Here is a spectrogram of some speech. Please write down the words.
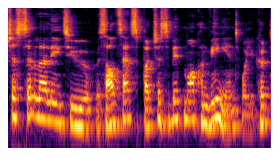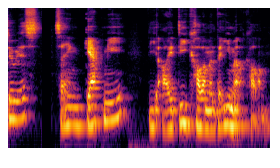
just similarly to result sets, but just a bit more convenient, what you could do is saying get me the ID column and the email column.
